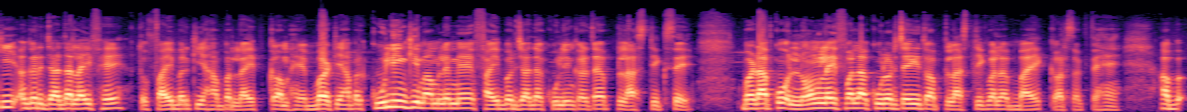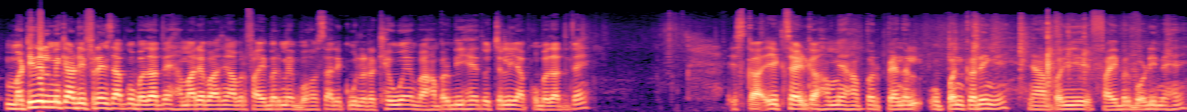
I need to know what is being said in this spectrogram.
की अगर ज़्यादा लाइफ है तो फाइबर की यहाँ पर लाइफ कम है। बट यहाँ पर कूलिंग के मामले में फाइबर ज़्यादा कूलिंग करता है प्लास्टिक से। बट आपको लॉन्ग लाइफ वाला कूलर चाहिए तो आप प्लास्टिक वाला बाय कर सकते हैं। अब मटेरियल में क्या डिफरेंस है, आपको बताते हैं। हमारे पास यहाँ पर फाइबर में बहुत सारे कूलर रखे हुए हैं, वहाँ पर भी है। तो चलिए आपको बता देते हैं। इसका एक साइड का हम यहाँ पर पैनल ओपन करेंगे। यहाँ पर ये फाइबर बॉडी में है।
